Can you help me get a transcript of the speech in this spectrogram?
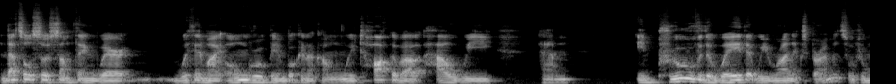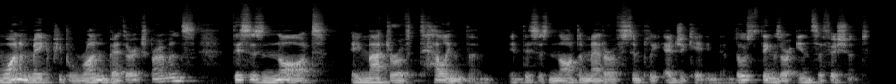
and that's also something where within my own group in Booking.com, we talk about how we um, improve the way that we run experiments. So if we want to make people run better experiments, this is not a matter of telling them. This is not a matter of simply educating them. Those things are insufficient,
